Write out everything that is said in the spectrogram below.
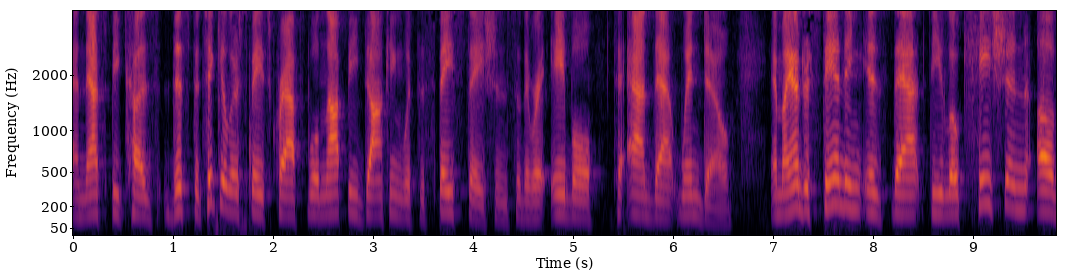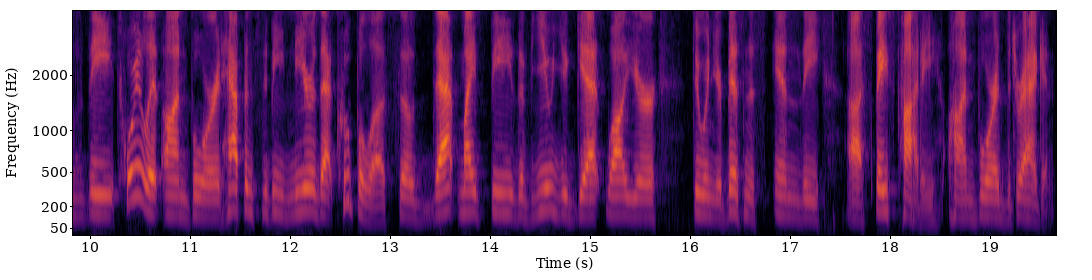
and that's because this particular spacecraft will not be docking with the space station, so they were able to add that window. And my understanding is that the location of the toilet on board happens to be near that cupola, so that might be the view you get while you're doing your business in the uh, space potty on board the Dragon.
